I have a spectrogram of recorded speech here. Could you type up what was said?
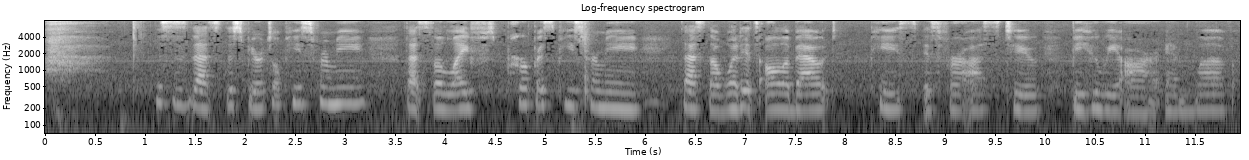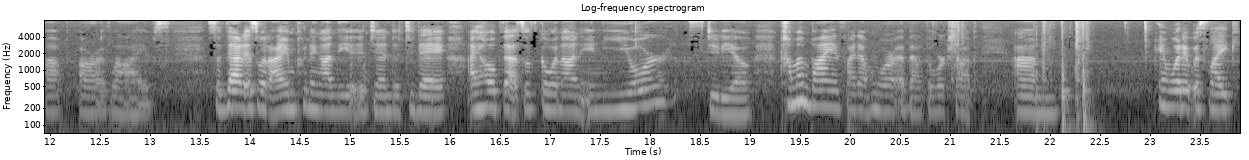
this is that's the spiritual piece for me. That's the life purpose piece for me. That's the what it's all about piece is for us to be who we are and love up our lives. So that is what I am putting on the agenda today. I hope that's what's going on in your studio. Come on by and find out more about the workshop. Um, and what it was like.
